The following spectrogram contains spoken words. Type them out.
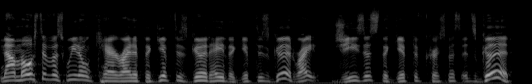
Now most of us we don't care, right? If the gift is good, hey, the gift is good, right? Jesus, the gift of Christmas, it's good.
